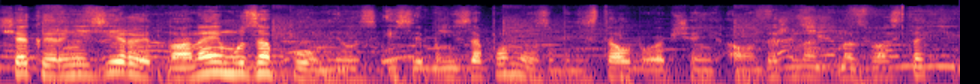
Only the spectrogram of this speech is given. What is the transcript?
Человек иронизирует, но она ему запомнилась. Если бы не запомнилась, бы не стал бы вообще... А он даже на- назвал статью.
